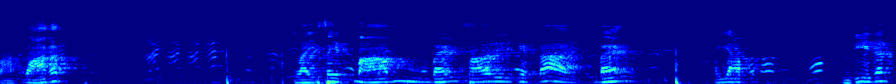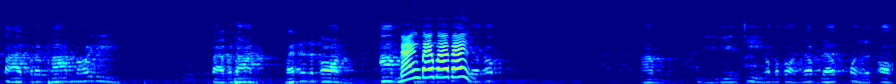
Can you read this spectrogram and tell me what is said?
ฝากขวาครับไหลเซตหมามแบงค์สารดินเก็บได้ แบงค์ขยับอยู่ดีนั่นตายประธานน้อยดีตายประธานแพทย์นกรอ้ำแบงค์แบงค์แบงค์แบงค์เดี๋ยวครับอ้ำหนีเลี้ยงจี้เข้ามาก่อนครับแล้วเปิดออก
